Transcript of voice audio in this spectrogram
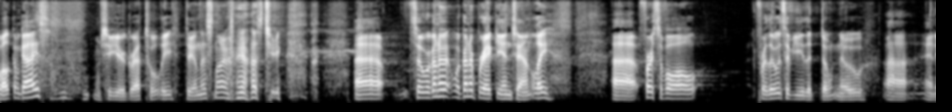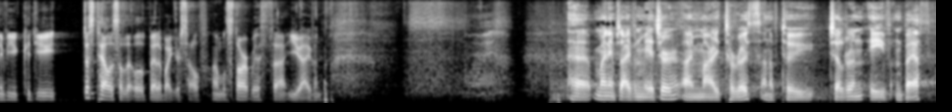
welcome, guys. I'm sure you regret totally doing this now. I asked you. Uh, so we're gonna we're gonna break in gently. Uh, first of all, for those of you that don't know uh, any of you, could you just tell us a little bit about yourself? And we'll start with uh, you, Ivan. Uh, my name's Ivan Major. I'm married to Ruth and have two children, Eve and Beth.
